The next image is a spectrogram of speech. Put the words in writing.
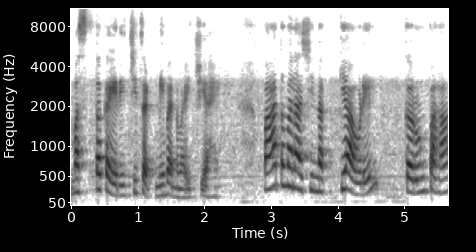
मस्त कैरीची चटणी बनवायची आहे. पहा तुम्हाला अशी नक्की आवडेल करून पहा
